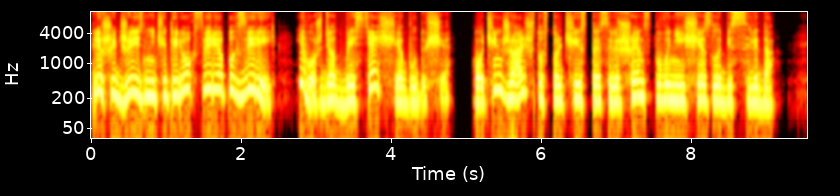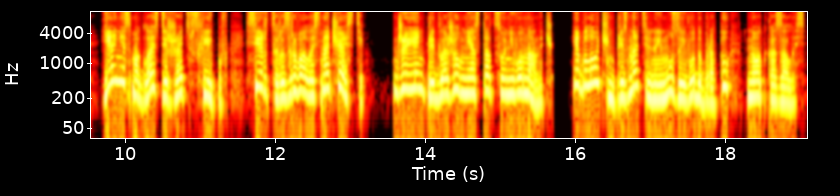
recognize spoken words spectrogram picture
лишить жизни четырех свирепых зверей. Его ждет блестящее будущее. Очень жаль, что столь чистое совершенствование исчезло без следа. Я не смогла сдержать всхлипов, сердце разрывалось на части. Джиянь предложил мне остаться у него на ночь. Я была очень признательна ему за его доброту, но отказалась.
